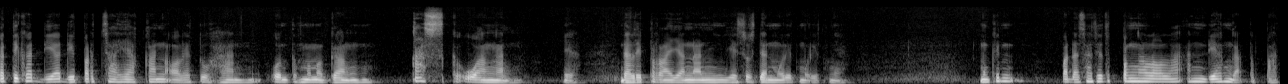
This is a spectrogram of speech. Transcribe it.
ketika dia dipercayakan oleh Tuhan untuk memegang kas keuangan ya dari pelayanan Yesus dan murid-muridnya. Mungkin pada saat itu pengelolaan dia nggak tepat.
